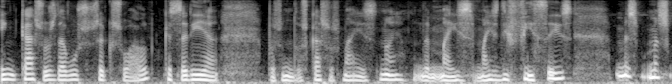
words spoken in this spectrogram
en casos de abuso sexual, que sería pois, un dos casos máis, non é? máis, máis difíceis, mas, mas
